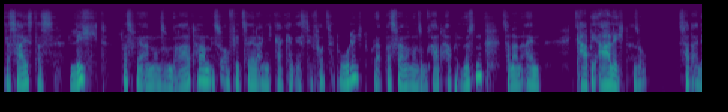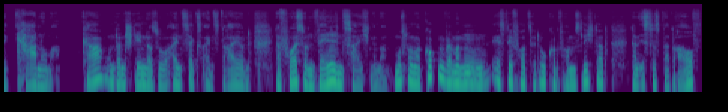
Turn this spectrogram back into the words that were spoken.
Das heißt, das Licht, was wir an unserem Rad haben, ist offiziell eigentlich gar kein STVZO-Licht oder was wir an unserem Rad haben müssen, sondern ein KBA-Licht. Also es hat eine K-Nummer. K und dann stehen da so 1613 und davor ist so ein Wellenzeichen immer. Muss man mal gucken, wenn man mhm. ein STVZO-konformes Licht hat, dann ist das da drauf.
